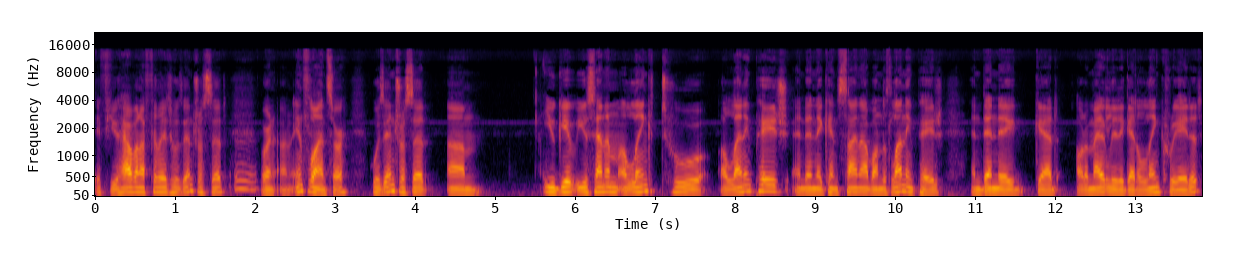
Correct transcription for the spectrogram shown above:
if you have an affiliate who's interested or an, an influencer who's interested um, you give you send them a link to a landing page and then they can sign up on this landing page and then they get automatically they get a link created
